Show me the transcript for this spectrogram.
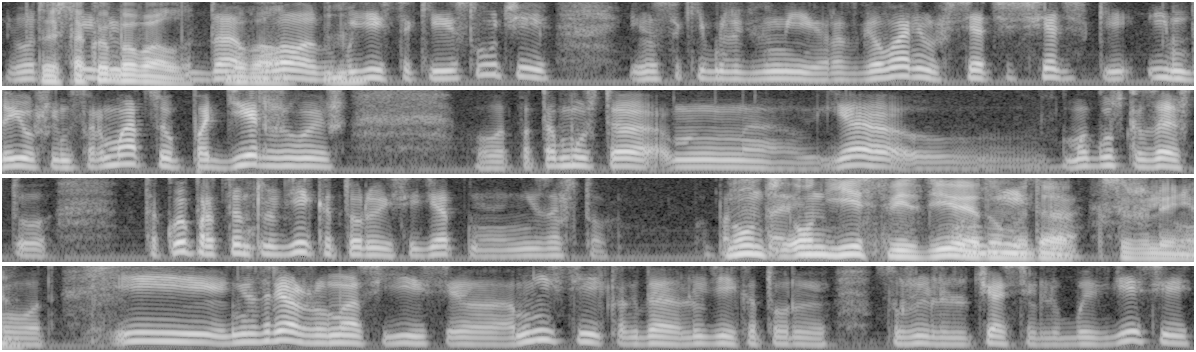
И вот То есть такие такое бывало? Да, Бывало. бывало. Мгм. Есть такие случаи, и вот с такими людьми разговариваешь, всячески, всячески им даешь информацию, поддерживаешь. Вот, потому что я э, могу сказать, что такой процент людей, которые сидят ни, ни за что. Ну, он, он есть везде, я Он думаю, есть, да, да. к сожалению. Вот. И не зря же у нас есть э, амнистии, когда людей, которые служили участие в любых действий,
